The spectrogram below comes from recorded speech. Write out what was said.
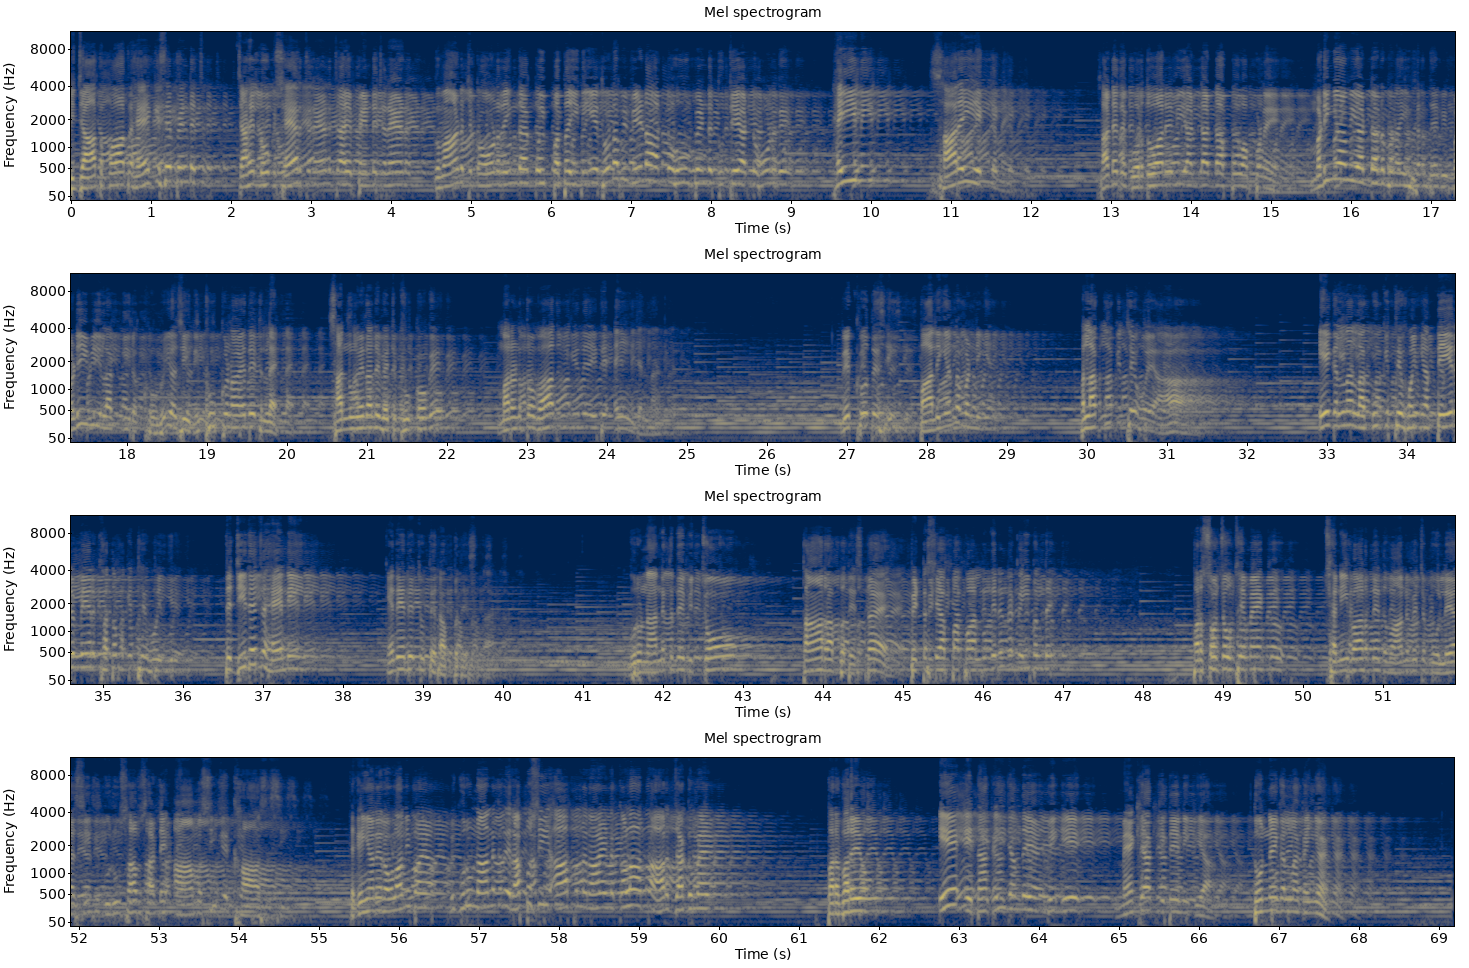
ਵੀ ਜਾਤ ਪਾਤ ਹੈ ਕਿਸੇ ਪਿੰਡ 'ਚ, ਚਾਹੇ ਲੋਕ ਸ਼ਹਿਰ 'ਚ ਰਹਿਣ, ਚਾਹੇ ਪਿੰਡ 'ਚ ਰਹਿਣ ਗਵਾਂਢ 'ਚ ਕੌਣ ਰਹਿੰਦਾ, ਕੋਈ ਪਤਾ ਹੀ ਨਹੀਂ ਇਹ ਥੋੜਾ ਵੀ ਵਿਹੜਾ ਅੱਡ ਹੋਊ, ਪਿੰਡ ਦੂਜੇ ਅੱਡ ਹੋਣਗੇ, ਹੈ ਹੀ ਨਹੀਂ। ਸਾਰੇ ਹੀ ਇੱਕ ਨੇ। ਸਾਡੇ ਤੇ ਗੁਰਦੁਆਰੇ ਵੀ ਅੱਡ ਅੱਡ ਆਪੋ ਆਪਣੇ ਮੜੀਆਂ ਵੀ ਅੱਡ ਅੱਡ ਬਣਾਈ ਫਿਰਦੇ ਵੀ ਮੜੀ ਵੀ ਅਲੱਗ ਰੱਖੋ ਵੀ ਅਸੀਂ ਨਹੀਂ ਫੂਕਣਾ ਇਹਦੇ ਲੈ, ਸਾਨੂੰ ਇਹਨਾਂ ਦੇ ਵਿੱਚ ਫੂਕੋਗੇ, ਮਰਨ ਤੋਂ ਬਾਅਦ ਵੀ ਕਹਿੰਦੇ ਤੇ ਐਂ ਚੱਲਾਂਗੇ। ਵੇਖੋ ਤੇ ਸਹੀ, ਪਾਲੀਆਂ ਨਾ ਵੰਡੀਆਂ। ਲਾਗੂ ਕਿੱਥੇ ਹੋਇਆ? ਇਹ ਗੱਲਾਂ ਲਾਗੂ ਕਿੱਥੇ ਹੋਈਆਂ? ਤੇਰ ਮੇਰ ਖਤਮ ਕਿੱਥੇ ਹੋਈ ਏ? ਤੇ ਜਿਹਦੇ 'ਚ ਹੈ ਨਹੀਂ, ਕਹਿੰਦੇ ਇਹਦੇ 'ਚ ਉੱਤੇ ਰੱਬ ਦਿਸਦਾ ਹੈ ਗੁਰੂ ਨਾਨਕ ਦੇ ਵਿੱਚੋਂ ਤਾਂ ਰੱਬ ਦਿਸਦਾ ਹੈ। ਪਿੱਟ ਸਿਆਪਾ ਪਾ ਲੈਂਦੇ ਨੇ ਨਾ ਕਈ ਬੰਦੇ। ਪਰਸੋਂ ਚੌਥੇ ਮੈਂ ਇੱਕ ਸ਼ਨੀਵਾਰ ਦੇ ਦੀਵਾਨ ਵਿੱਚ ਬੋਲਿਆ ਸੀ ਵੀ ਗੁਰੂ ਸਾਹਿਬ ਸਾਡੇ ਆਮ ਸੀ ਕਿ ਖਾਸ ਸੀ। ਤੇ ਕਈਆਂ ਨੇ ਰੌਲਾ ਨਹੀਂ ਪਾਇਆ ਵੀ ਗੁਰੂ ਨਾਨਕ ਦੇ ਰੱਬ ਸੀ, ਆਪ ਨਾਰਾਇਣ ਕਲਾ ਧਾਰ ਜਗ ਮੈਂ। ਪਰਵਰਿਓ ਇਹ ਇਦਾਂ ਕਹੀ ਜਾਂਦੇ ਆ ਵੀ ਇਹ ਮੈਂ ਕਿਹਾ ਕਿਤੇ ਨਹੀਂ ਕਿਹਾ। ਦੋਨੇ ਗੱਲਾਂ ਕਹੀਆਂ।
